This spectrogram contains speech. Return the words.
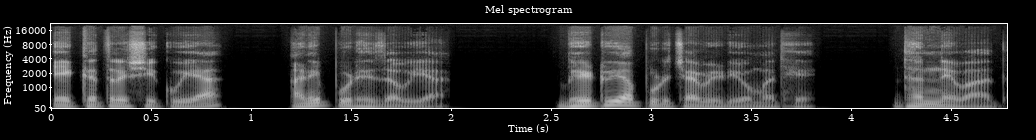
एकत्र शिकूया आणि पुढे जाऊया. भेटूया पुढच्या व्हिडिओमध्ये. धन्यवाद.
